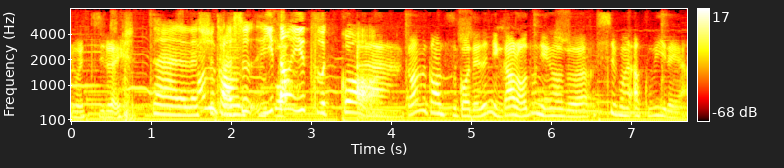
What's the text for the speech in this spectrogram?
有眼鸡肋。来来来，是他是伊当伊主角。刚是讲主角，但是人家老多人个搿个戏份压过伊了呀。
